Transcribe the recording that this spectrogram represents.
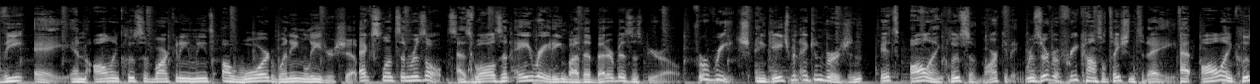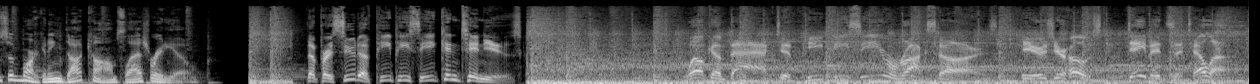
The A in All Inclusive Marketing means award winning leadership, excellence, and results, as well as an A rating by the Better Business Bureau. For reach, engagement, and conversion, it's All Inclusive Marketing. Reserve a free consultation today at allinclusivemarketing.com slash radio. The pursuit of PPC continues. Welcome back to PPC Rockstars. Here's your host, David Szetela.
